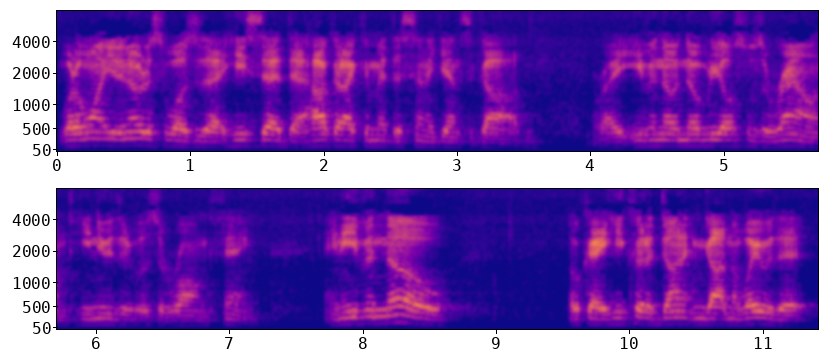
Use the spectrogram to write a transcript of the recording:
what I want you to notice was that he said that how could I commit this sin against God? Right? Even though nobody else was around, he knew that it was the wrong thing. And even though, okay, he could have done it and gotten away with it,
